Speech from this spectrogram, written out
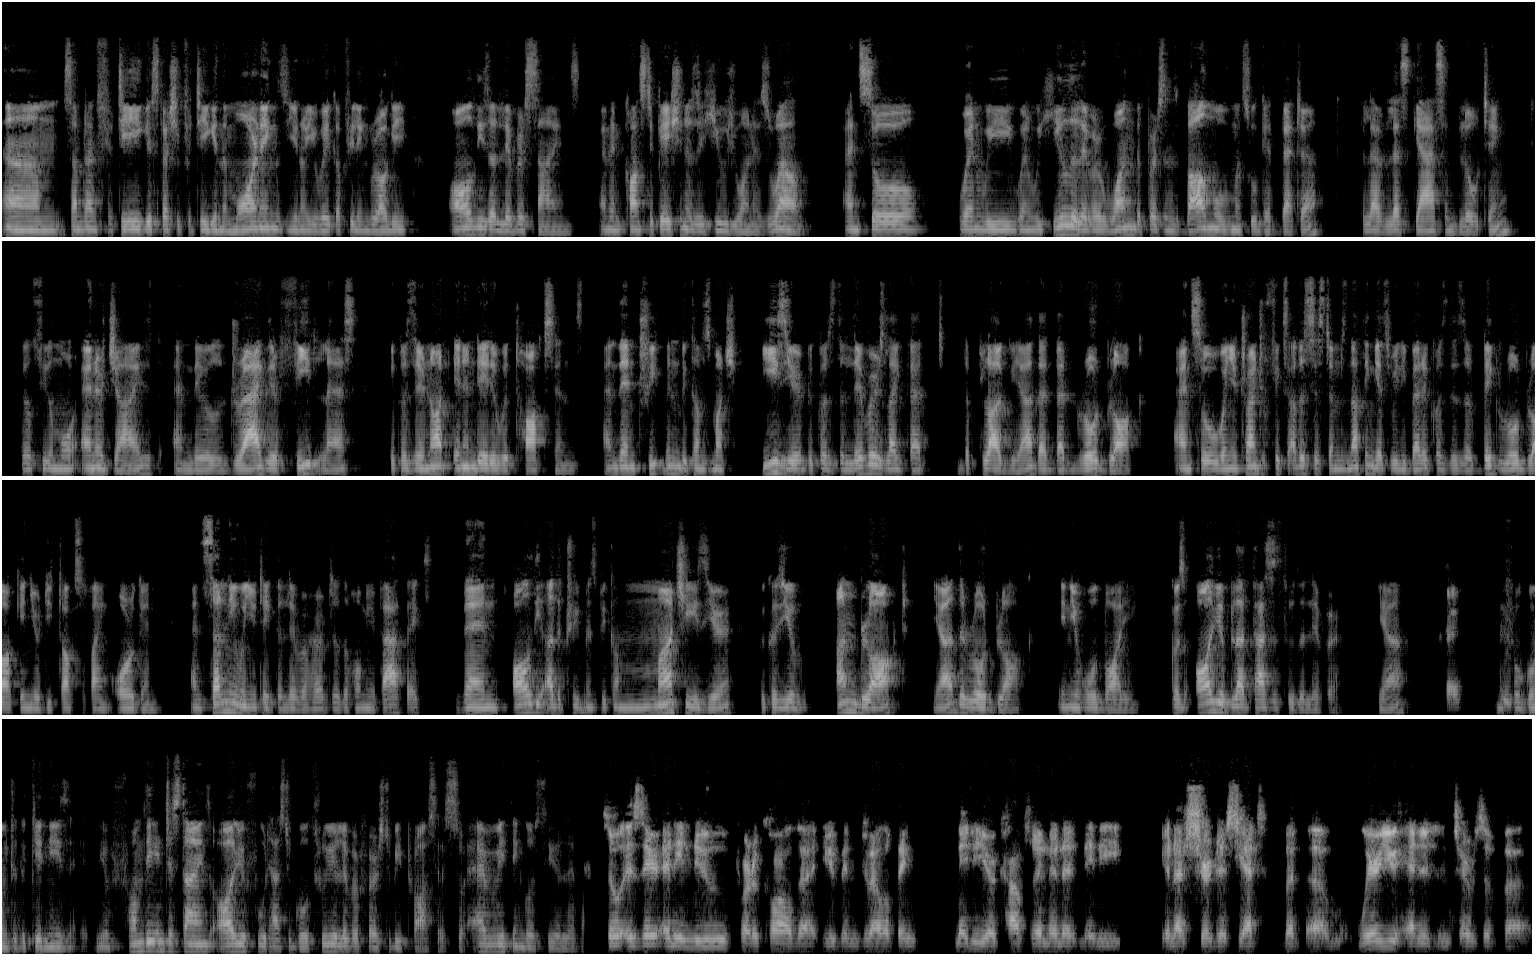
Um, sometimes fatigue, especially fatigue in the mornings. You know, you wake up feeling groggy. All these are liver signs, and then constipation is a huge one as well. And so when we when we heal the liver, one the person's bowel movements will get better. They'll have less gas and bloating. They'll feel more energized, and they will drag their feet less because they're not inundated with toxins. And then treatment becomes much easier because the liver is like that the plug, yeah, that that roadblock. And so when you're trying to fix other systems, nothing gets really better because there's a big roadblock in your detoxifying organ. And suddenly, when you take the liver herbs or the homeopathics, then all the other treatments become much easier because you've unblocked, yeah, the roadblock in your whole body because all your blood passes through the liver, yeah. Before going to the kidneys, from the intestines, all your food has to go through your liver first to be processed. So everything goes through your liver. So, is there any new protocol that you've been developing? Maybe you're confident in it, maybe you're not sure just yet, but um, where are you headed in terms of uh,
